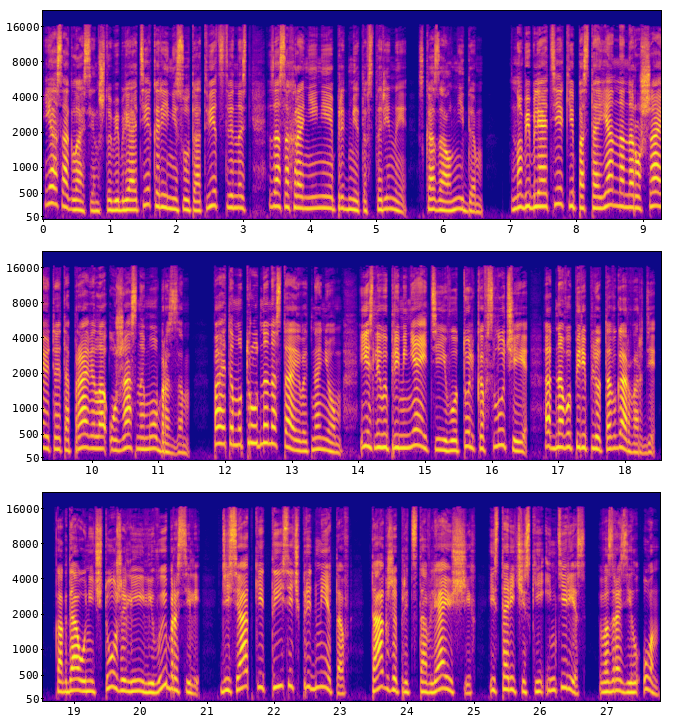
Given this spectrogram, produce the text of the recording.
Я согласен, что библиотекари несут ответственность за сохранение предметов старины, сказал Нидем. Но библиотеки постоянно нарушают это правило ужасным образом. Поэтому трудно настаивать на нем, если вы применяете его только в случае одного переплета в Гарварде, когда уничтожили или выбросили десятки тысяч предметов, также представляющих исторический интерес, возразил он.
